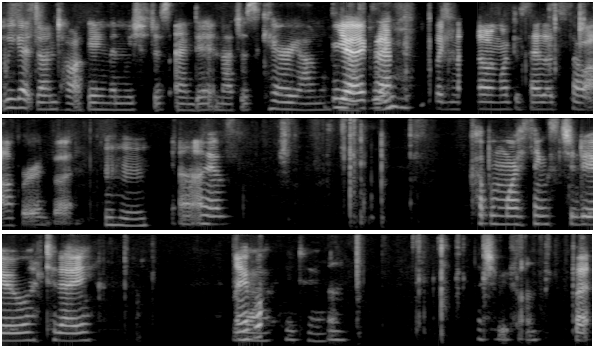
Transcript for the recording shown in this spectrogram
we get done talking, then we should just end it and not just carry on with Yeah, nothing. Like not knowing what to say, that's so awkward. But Mm-hmm. Uh, I have a couple more things to do today. I have Yeah, me too. That should be fun. But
